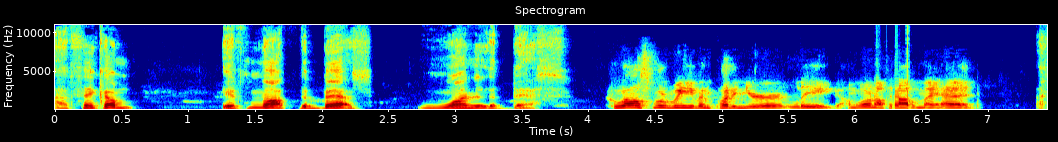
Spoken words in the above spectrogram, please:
I think I'm, if not the best, one of the best. Who else would we even put in your league? I'm going off the top of my head. I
